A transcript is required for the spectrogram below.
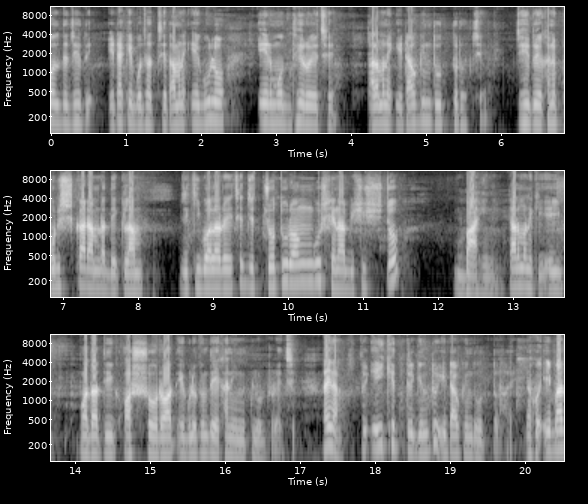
বলতে যেহেতু এটাকে বোঝাচ্ছে, তার মানে এগুলো এর মধ্যে রয়েছে। তার মানে এটাও কিন্তু উত্তর হচ্ছে। যেহেতু এখানে পরিষ্কার আমরা দেখলাম যে কি বলা রয়েছে? যে চতুরঙ্গ সেনা বিশিষ্ট বাহিনী। তার মানে কি? এই পদাতিক, অশ্ব রথ এগুলো কিন্তু এখানে ইনক্লুড রয়েছে। তাই না? তো এই ক্ষেত্রে কিন্তু এটাও কিন্তু উত্তর হয়। দেখো, এবার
